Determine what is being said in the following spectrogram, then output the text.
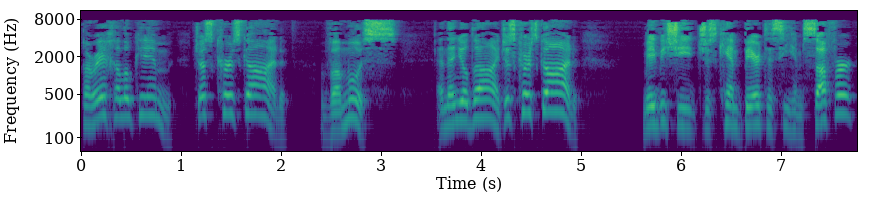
Barech Elokim, just curse God. Vamus, and then you'll die. Just curse God. Maybe she just can't bear to see him suffer,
